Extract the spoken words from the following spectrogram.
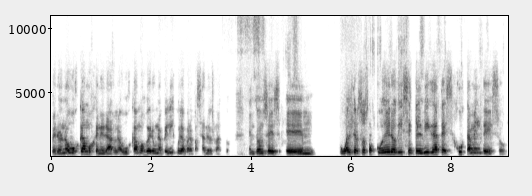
pero no buscamos generarla, buscamos ver una película para pasar el rato. Entonces, em, Walter Sosa Escudero dice que el Big Data es justamente eso,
